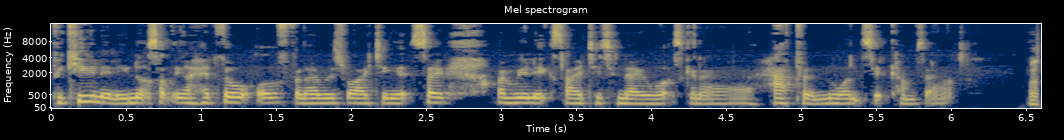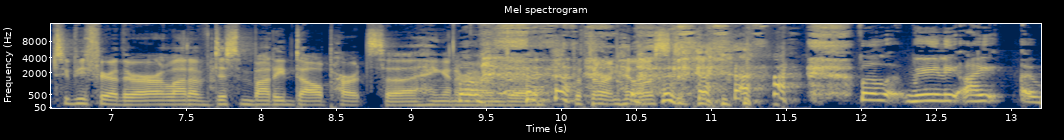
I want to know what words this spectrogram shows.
peculiarly not something I had thought of when I was writing it. So I'm really excited to know what's going to happen once it comes out. Well, to be fair, there are a lot of disembodied doll parts uh, hanging around uh, the Thornhill estate. well, really, I uh,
